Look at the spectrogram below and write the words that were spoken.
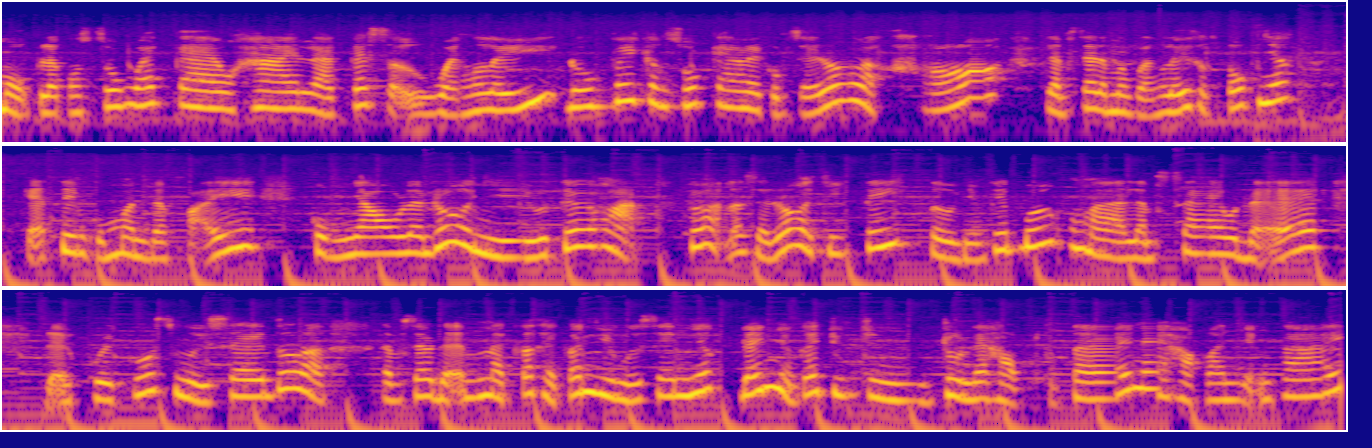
một là con số quá cao hai là cái sự quản lý đối với con số cao này cũng sẽ rất là khó làm sao để mình quản lý thật tốt nhất. Cả team của mình đã phải cùng nhau lên rất là nhiều kế hoạch kế hoạch nó sẽ rất là chi tiết từ những cái bước mà làm sao để để recruit người xem, tức là làm sao để mà có thể có nhiều người xem nhất. Đến những cái chương trình, trường đại học, thực tế này, hoặc là những cái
